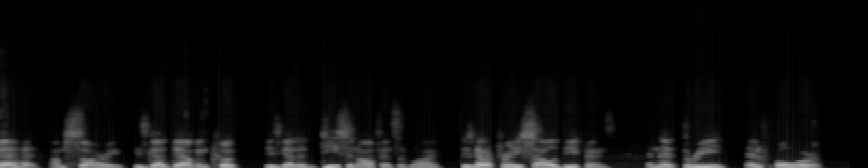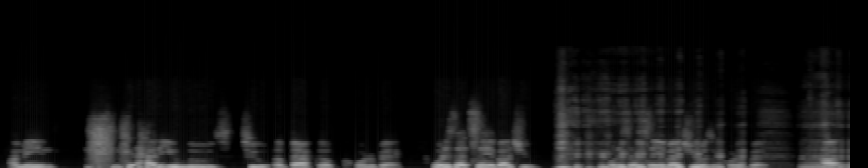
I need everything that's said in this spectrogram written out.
bad. I'm sorry. He's got Dalvin Cook. He's got a decent offensive line. He's got a pretty solid defense. And then three and four. I mean, how do you lose to a backup quarterback? What does that say about you? What does that say about you as a quarterback? I,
